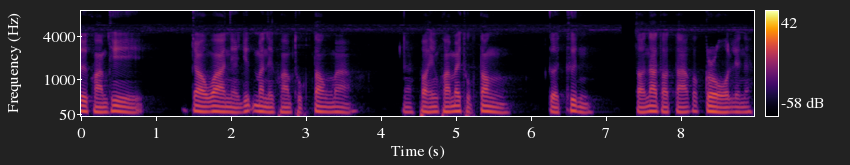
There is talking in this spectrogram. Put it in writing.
ด้วยความที่เจ้าว่าเนี่ยยึดมั่นในความถูกต้องมากนะพอเห็นความไม่ถูกต้องเกิดขึ้น ต่อหน้าต่อตาก็โกรธเลยนะ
